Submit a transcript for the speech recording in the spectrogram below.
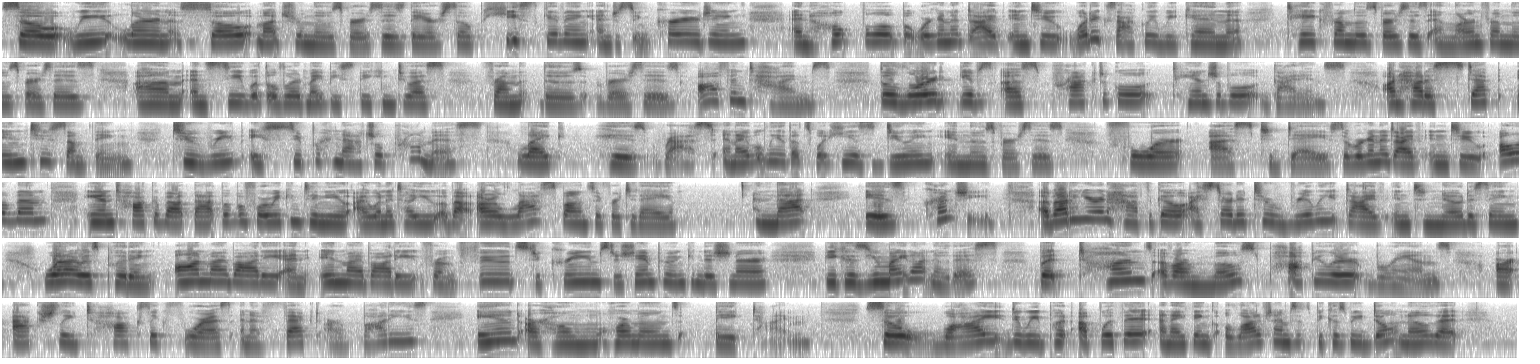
So we learn so much from those verses. They are so peace giving and just encouraging and hopeful. But we're going to dive into what exactly we can take from those verses and learn from those verses um, and see what the Lord might be speaking to us from those verses. Oftentimes, the Lord gives us practical, tangible guidance on how to step into something to reap a supernatural promise like his rest. And I believe that's what he is doing in those verses for us today. So we're going to dive into all of them and talk about that. But before we continue, I want to tell you about our last sponsor for today, and that is Crunchi. About a year and a half ago, I started to really dive into noticing what I was putting on my body and in my body from foods to creams to shampoo and conditioner because you might not know this, but tons of our most popular brands are actually toxic for us and affect our bodies and our hormones big time. So, why do we put up with it? And I think a lot of times it's because we don't know that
